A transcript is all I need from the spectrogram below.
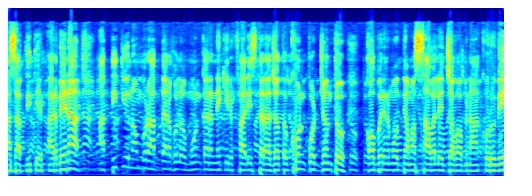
আজাব দিতে পারবে না। আর তৃতীয় নম্বর আবদার হলো মনকার নেকির ফারিস্তারা যতক্ষণ পর্যন্ত কবরের মধ্যে আমার সওয়ালের জবাব না করবে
